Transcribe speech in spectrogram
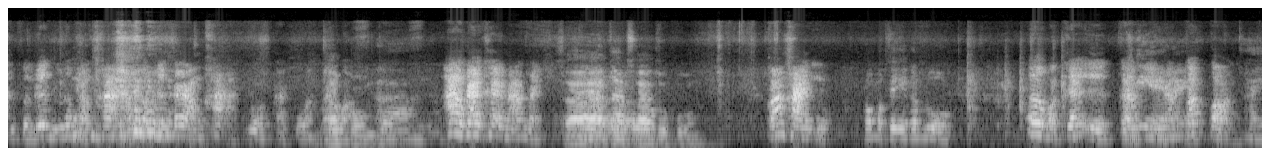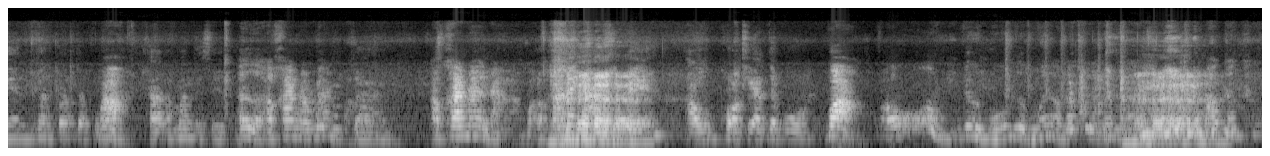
คือเป็นเรื่องอยู่ข้างหลังคาเอาไปเรื่องหลังคาโดนผัดตัวไม่ครับว่าผมจ้าอ้าวได้แค่นั้นแหละสาธุสาธุปูกางขายอีกผมบอกตัวเองกับลูก เออบอกแค่เอกกับน้ำก็ก่อนให้อันกันก่อนจะปูอ่าค่าน้ำมันซื้อเออเอาค่าน้ำมันจ้าเอาค่าหน้าหนาบอกเอาค่าได้งานไปเอาพอแทนจะปูบอกโอ้ดื่มหมูดื่มไม่เอาก็คือได้ไหมเอาก็คือ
